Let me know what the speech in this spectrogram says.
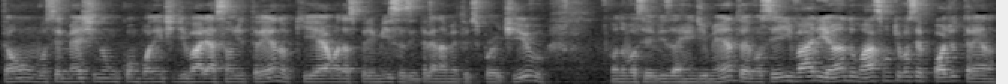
Então você mexe num componente de variação de treino, que é uma das premissas em treinamento desportivo, quando você visa rendimento, é você ir variando o máximo que você pode o treino.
